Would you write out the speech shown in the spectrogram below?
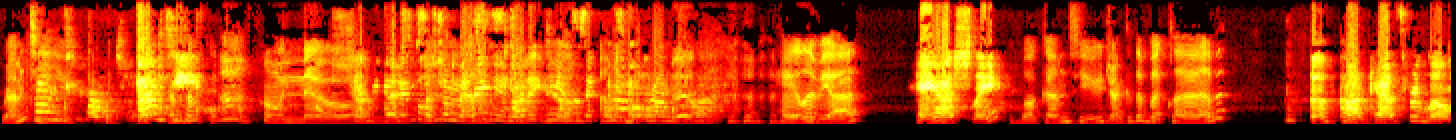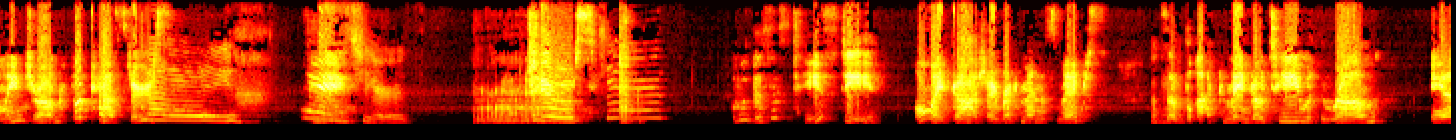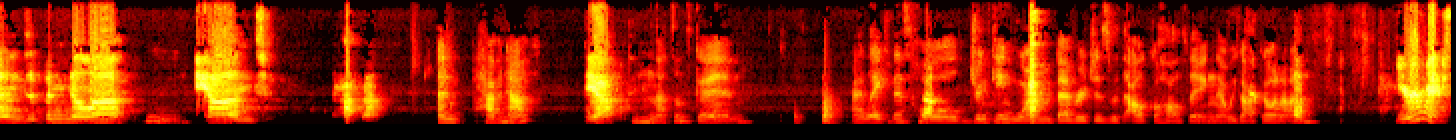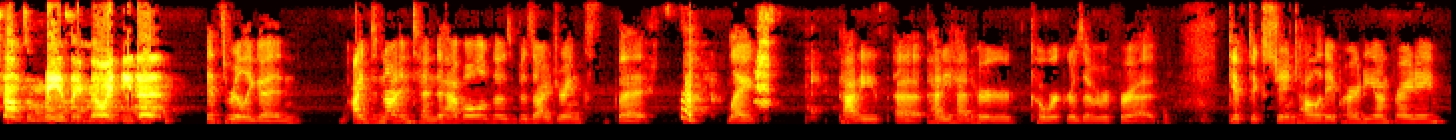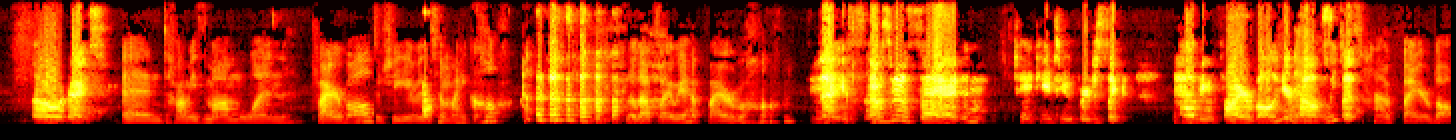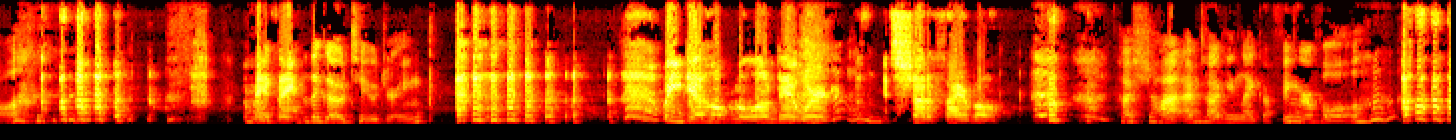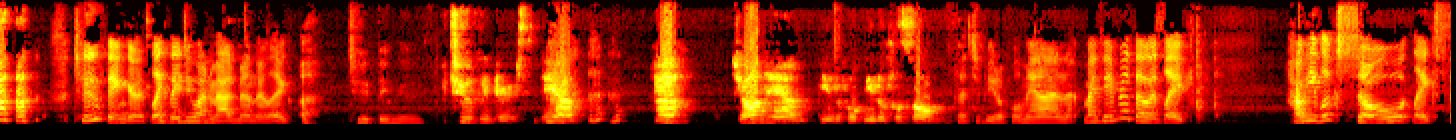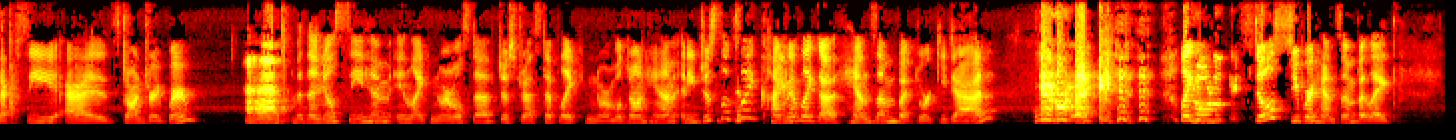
Rum tea. Rum That tea. sounds good. Oh no. Shit, we got in such a mess this morning. Hey Olivia. Hey, Ashley. Welcome to Drunk at the Book Club. A podcast for lonely, drunk bookcasters. Yay! Hey. Cheers. Cheers. Cheers. Ooh, this is tasty. Oh my gosh, I recommend this mix. It's a black mango tea with rum and vanilla Ooh. and half that. And half and half? Yeah. Mm, that sounds good. I like this whole drinking warm beverages with alcohol thing that we got going on. Your mix sounds amazing, though. I need it. It's really good. I did not intend to have all of those bizarre drinks, but like Patty's uh, Patty had her coworkers over for a gift exchange holiday party on Friday, Oh, nice. and Tommy's mom won Fireball, so she gave it to Michael. so that's why we have Fireball. nice. I was gonna say I didn't take you two for just like having Fireball in your house, we but just have Fireball. amazing. the go-to drink. when you get home from a long day at work, it's, it's shot of Fireball. A shot. I'm talking like a fingerful. two fingers, like they do on Mad Men. They're like, two fingers. Two fingers. Yeah. Uh, John Hamm, beautiful, beautiful soul. Such a beautiful man. My favorite though is like how he looks so like sexy as Don Draper, Mm-hmm. but then you'll see him in like normal stuff, just dressed up like normal John Hamm, and he just looks like kind of like a handsome but dorky dad. Right. like Totally. still super handsome, but like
